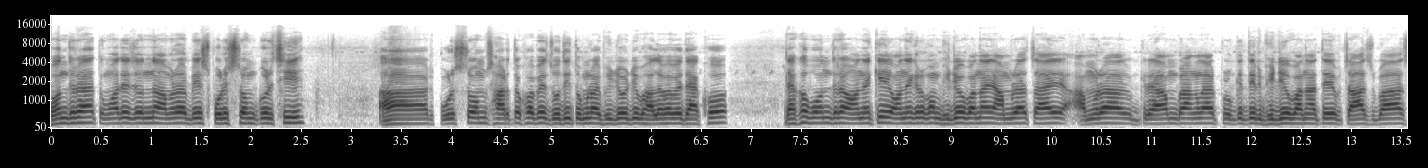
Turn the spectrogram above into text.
বন্ধুরা, তোমাদের জন্য আমরা বেশ পরিশ্রম করছি। আর পরিশ্রম সার্থক হবে যদি তোমরা ভিডিওটি ভালোভাবে দেখো। দেখো বন্ধুরা, অনেকে অনেক রকম ভিডিও বানায়। আমরা চাই আমরা গ্রাম বাংলার প্রকৃতির ভিডিও বানাতে, চাষবাস,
